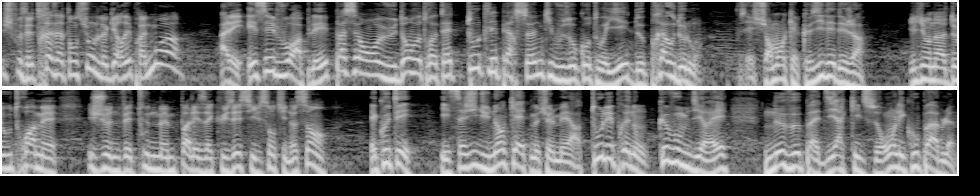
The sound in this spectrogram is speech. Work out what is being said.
je faisais très attention de le garder près de moi. Allez, essayez de vous rappeler, passez en revue dans votre tête toutes les personnes qui vous ont côtoyé de près ou de loin. Vous avez sûrement quelques idées déjà. Il y en a deux ou trois, mais je ne vais tout de même pas les accuser s'ils sont innocents. Écoutez, il s'agit d'une enquête, monsieur le maire. Tous les prénoms que vous me direz ne veut pas dire qu'ils seront les coupables.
